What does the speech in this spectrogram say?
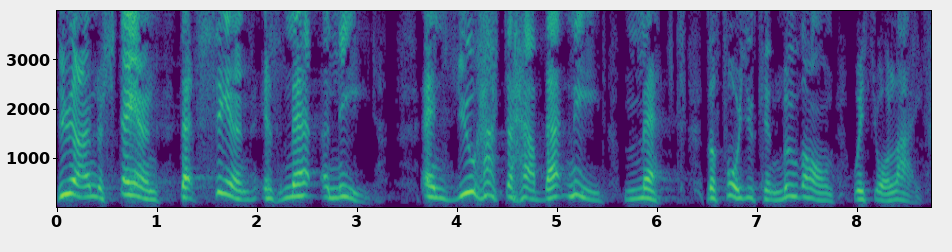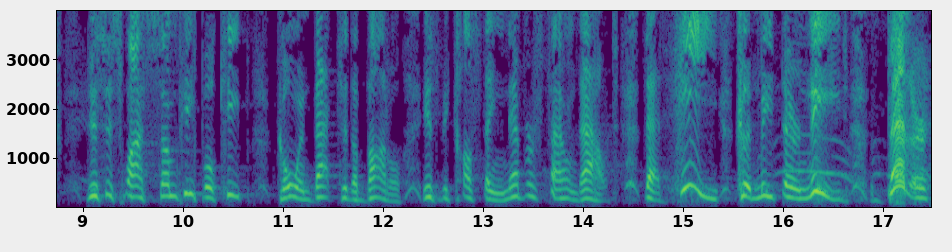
You gotta understand that sin is met a need. And you have to have that need met before you can move on with your life. This is why some people keep going back to the bottle is because they never found out that he could meet their need better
